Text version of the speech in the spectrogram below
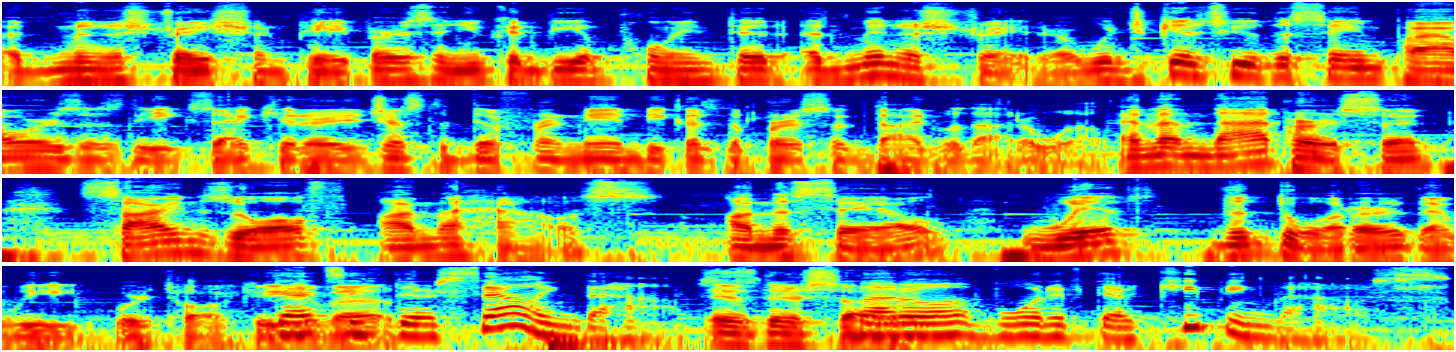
administration papers, and you could be appointed administrator, which gives you the same powers as the executor, just a different name because the person person died without a will. And then that person signs off on the house on the sale with the daughter that we were talking That's about. That's if they're selling the house. If they're selling. But uh, what if they're keeping the house?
